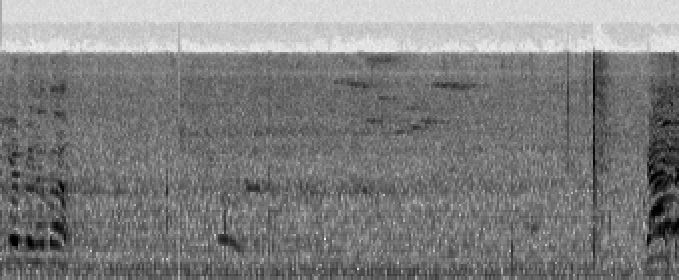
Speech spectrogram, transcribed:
Oke, ternyata. Johnson!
